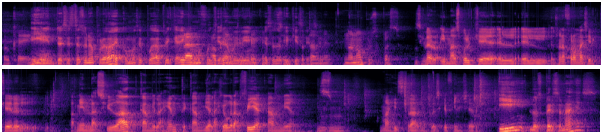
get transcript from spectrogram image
Okay. Y entonces esta es una prueba de cómo se puede aplicar y cómo funciona muy bien. Eso es lo que quieres totalmente. No, no, por supuesto. Sí, claro. Y más porque el, el, es una forma de decir que también la ciudad cambia, la gente cambia, la geografía cambia. magistral, ¿no? Pues que Fincher. Y los personajes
